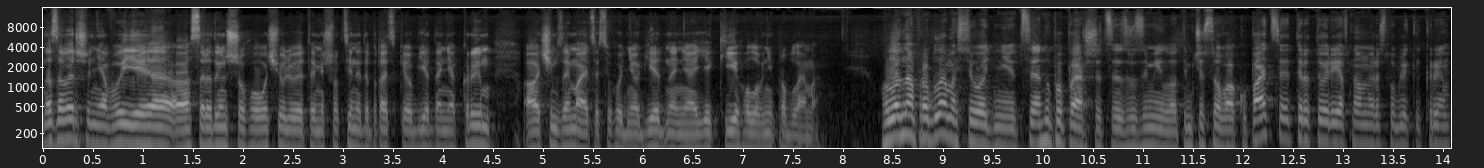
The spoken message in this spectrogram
На завершення ви серед іншого очолюєте міжфракційне депутатське об'єднання Крим. Чим займається сьогодні об'єднання? Які головні проблеми? Головна проблема сьогодні це, ну, по-перше, це зрозуміло тимчасова окупація території Автономної Республіки Крим.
